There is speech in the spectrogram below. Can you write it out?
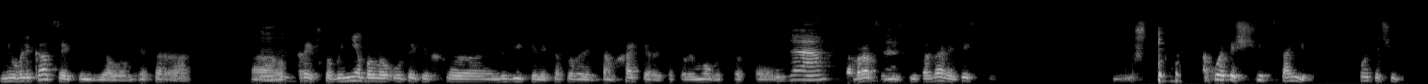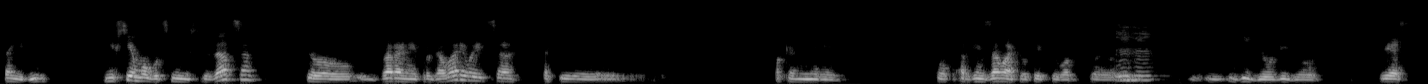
не увлекаться этим делом, это раз. А, во-вторых, чтобы не было вот этих э, любителей, которые там хакеры, которые могут что-то да. собраться, вести и так далее. Здесь какой-то щит стоит, какой-то щит стоит. Не, не все могут с ними связаться, все заранее проговаривается, какие, по крайней мере, вот, организовать вот эти вот э, угу. видео, видео связь,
